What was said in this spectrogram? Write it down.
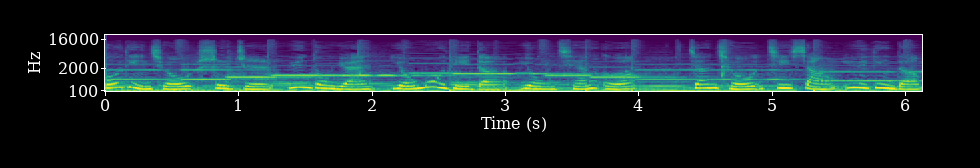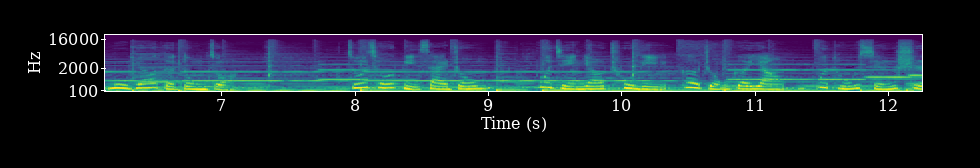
头顶球是指运动员有目的的用前额将球击向预定的目标的动作。足球比赛中，不仅要处理各种各样不同形式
